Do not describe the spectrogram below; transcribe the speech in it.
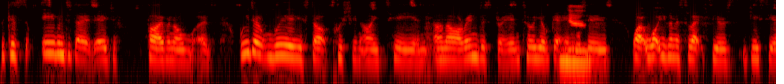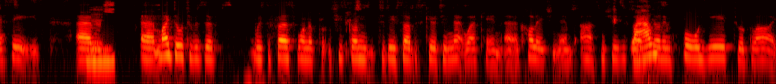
Because even today, at the age of five and onwards, we don't really start pushing IT and, and our industry until you're getting yeah. to what, what you're going to select for your GCSEs. Um, mm. Uh, my daughter was the was the first one. She's gone to do cybersecurity networking at a college near us, and she's the first wow. girl in four years to apply.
